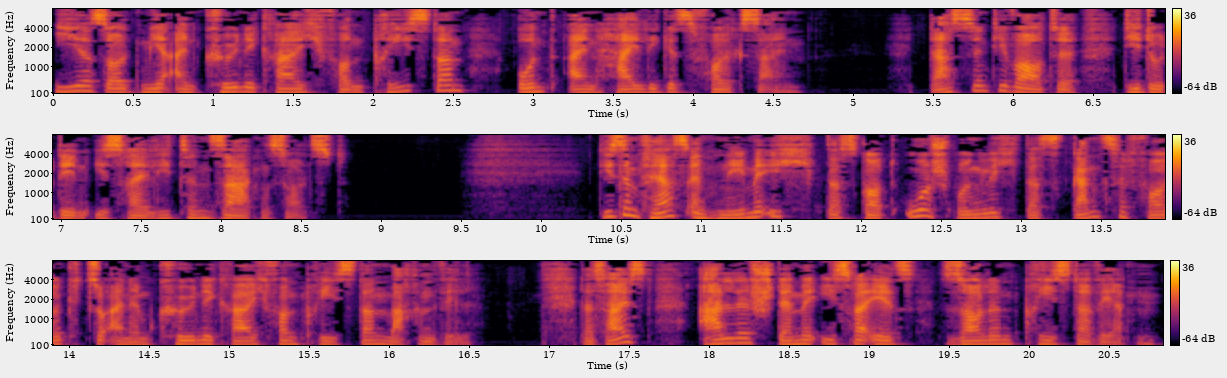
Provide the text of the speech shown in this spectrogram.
Ihr sollt mir ein Königreich von Priestern und ein heiliges Volk sein. Das sind die Worte, die du den Israeliten sagen sollst. Diesem Vers entnehme ich, dass Gott ursprünglich das ganze Volk zu einem Königreich von Priestern machen will. Das heißt, alle Stämme Israels sollen Priester werden.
